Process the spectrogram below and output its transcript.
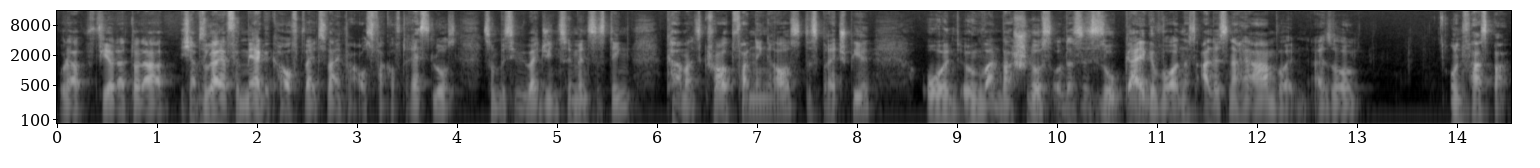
Oder 400 Dollar, ich habe sogar ja für mehr gekauft, weil es war einfach ausverkauft, restlos. So ein bisschen wie bei Gene Simmons. Das Ding kam als Crowdfunding raus, das Brettspiel. Und irgendwann war Schluss und das ist so geil geworden, dass alle es nachher haben wollten. Also unfassbar.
